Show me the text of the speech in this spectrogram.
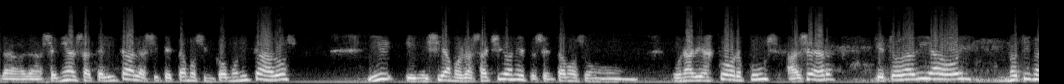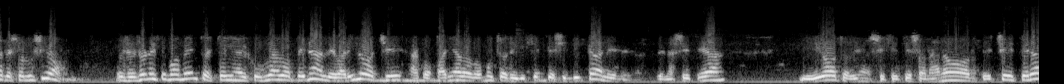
la, la señal satelital, así que estamos incomunicados y iniciamos las acciones, presentamos un, un habeas corpus ayer que todavía hoy no tiene resolución. Pues yo en este momento estoy en el juzgado penal de Bariloche, acompañado con muchos dirigentes sindicales de la, de la CTA y de otros, de CGT Zona Norte, etcétera.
